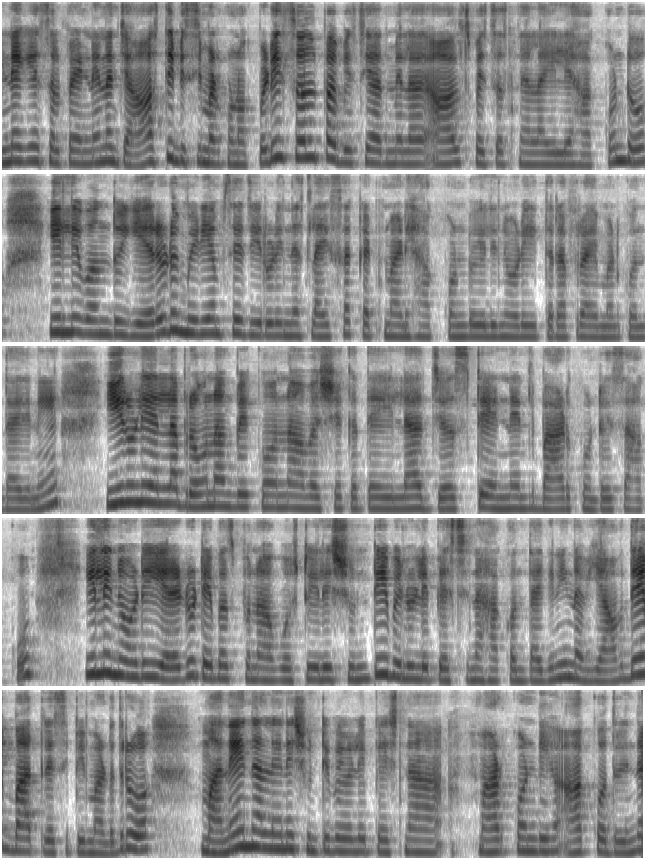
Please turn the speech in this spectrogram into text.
ಎಣ್ಣೆಗೆ ಸ್ವಲ್ಪ ಎಣ್ಣೆನ ಜಾಸ್ತಿ ಬಿಸಿ ಮಾಡ್ಕೊಂಡು ಹೋಗ್ಬೇಡಿ. ಸ್ವಲ್ಪ ಬಿಸಿ ಆದಮೇಲೆ ಆಲ್ ಸ್ಪೈಸಸ್ನೆಲ್ಲ ಇಲ್ಲಿ ಹಾಕ್ಕೊಂಡು, ಇಲ್ಲಿ ಒಂದು ಎರಡು ಮೀಡಿಯಮ್ ಸೈಜ್ ಈರುಳ್ಳಿನ ಸ್ಲೈಸಾಗಿ ಕಟ್ ಮಾಡಿ ಹಾಕ್ಕೊಂಡು ಇಲ್ಲಿ ನೋಡಿ ಈ ಥರ ಫ್ರೈ ಮಾಡ್ಕೊತಾ ಇದ್ದೀನಿ. ಈರುಳ್ಳಿ ಎಲ್ಲ ಬ್ರೌನ್ ಆಗಬೇಕು ಅನ್ನೋ ಅವಶ್ಯಕತೆ ಇಲ್ಲ, ಜಸ್ಟ್ ಎಣ್ಣೆಲಿ ಬಾಡ್ಕೊಂಡ್ರೆ ಸಾಕು. ಇಲ್ಲಿ ನೋಡಿ ಎರಡು ಟೇಬಲ್ ಸ್ಪೂನ್ ಆಗುವಷ್ಟು ಇಲ್ಲಿ ಶುಂಠಿ ಬೆಳ್ಳುಳ್ಳಿ ಪೇಸ್ಟನ್ನ ಹಾಕೊತಾ ಇದ್ದೀನಿ. ನಾವು ಯಾವುದೇ ಬಾತ್ ರೆಸಿಪಿ ಮಾಡಿದ್ರು ಮನೆಯಲ್ಲೇ ಶುಂಠಿ ಬೆಳ್ಳುಳ್ಳಿ ಪೇಸ್ಟ್ನ ಮಾಡ್ಕೊಂಡು ಹಾಕೋದ್ರಿಂದ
